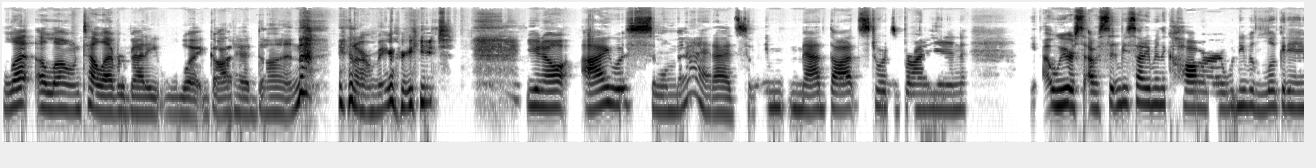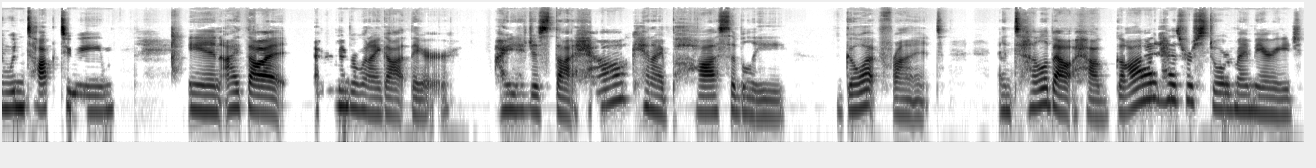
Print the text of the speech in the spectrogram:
let alone tell everybody what God had done in our marriage. You know, I was so mad. I had so many mad thoughts towards Brian. We were I was sitting beside him in the car. Wouldn't even look at him, wouldn't talk to him. And I thought, I remember when I got there, I just thought, how can I possibly go up front and tell about how God has restored my marriage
